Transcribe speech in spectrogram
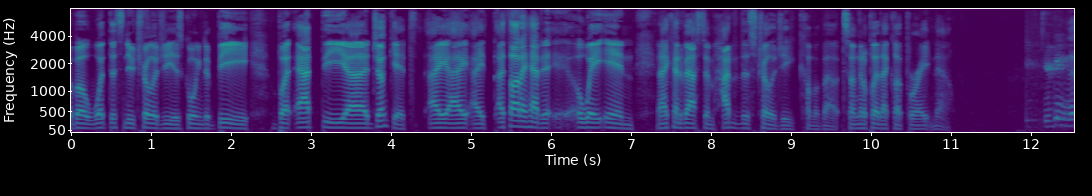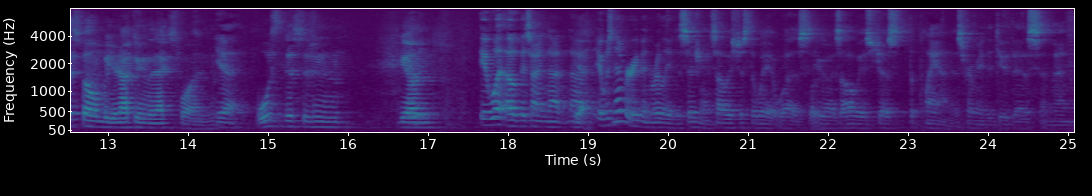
about what this new trilogy is going to be. But at the uh, junket, I, I, I, I, thought I had a, a way in, and I kind of asked him, how did this trilogy come about? So I'm going to play that clip right now. You're doing this film, but you're not doing the next one. Yeah. What was the decision beyond? It was oh, sorry, not, not Yeah. it was never even really a decision. It's always just the way it was. It was always just the plan is for me to do this and then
